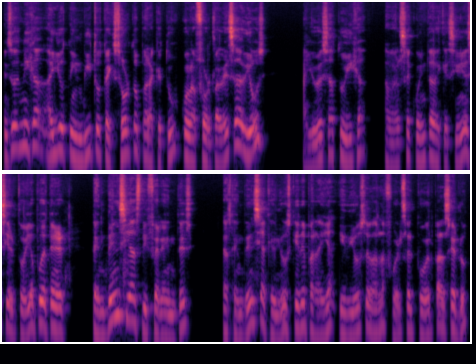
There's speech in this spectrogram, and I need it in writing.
Entonces, mija, ahí yo te invito, te exhorto para que tú, con la fortaleza de Dios, ayudes a tu hija a darse cuenta de que si bien es cierto, ella puede tener tendencias diferentes, la tendencia que Dios quiere para ella y Dios le da la fuerza, el poder para hacerlo,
